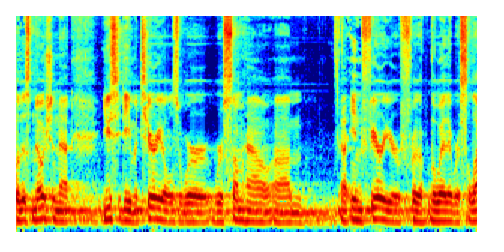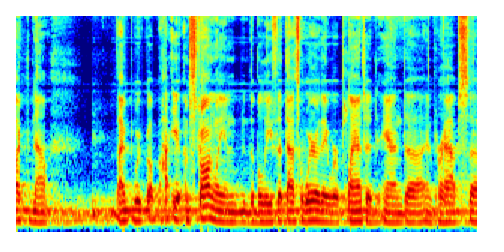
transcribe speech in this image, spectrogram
So this notion that UCD materials were were somehow um, uh, inferior for the way they were selected now I'm, I'm, strongly in the belief that that's where they were planted and, uh, and perhaps uh,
